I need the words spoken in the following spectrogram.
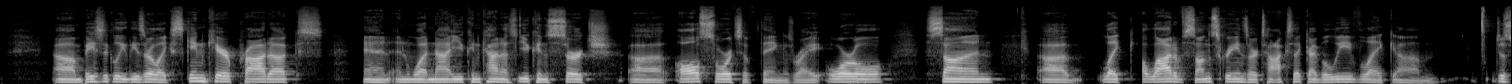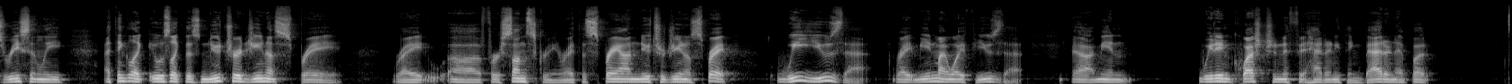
um, basically, these are like skincare products and and whatnot. You can kind of you can search uh, all sorts of things, right? Oral, sun, uh, like a lot of sunscreens are toxic. I believe, like um, just recently, I think like it was like this Neutrogena spray, right, uh, for sunscreen, right? The spray on Neutrogena spray. We use that, right? Me and my wife use that. I mean, we didn't question if it had anything bad in it, but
